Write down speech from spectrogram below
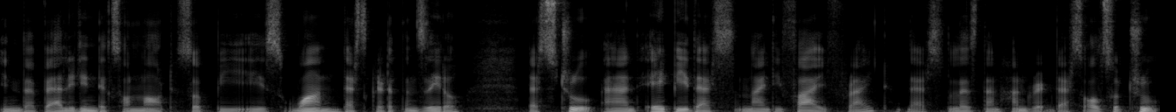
in the valid index or not. So p is 1 that's greater than 0 that's true. And ap that's 95 right? That's less than 100 that's also true.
